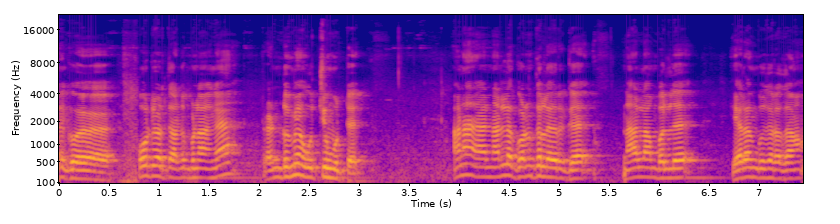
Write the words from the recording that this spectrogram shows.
எனக்கு ஃபோட்டோ எடுத்து அனுப்புனாங்க. ரெண்டுமே உச்சி முட்டு. ஆனால் நல்ல குணத்தில் இருக்குது நாலாம் பல்லு இளங்குதிரை தான்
